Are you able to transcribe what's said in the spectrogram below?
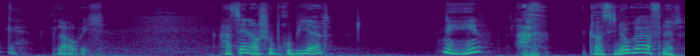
Okay. Glaube ich. Hast du den auch schon probiert? Nee, Ach, du hast ihn nur geöffnet.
